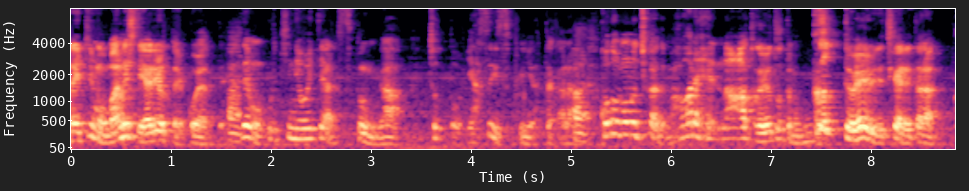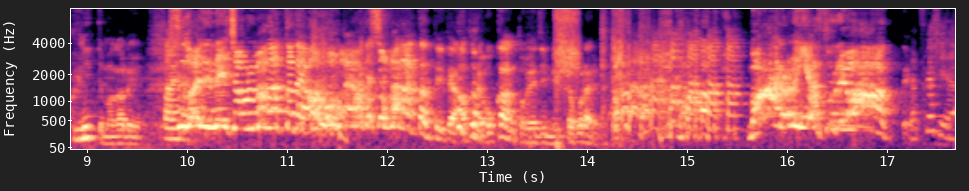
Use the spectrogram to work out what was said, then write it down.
姉貴も真似してやりよったよこうやって、はい。でもうちに置いてあるスプーンがちょっと安いスプーンやったから、はい。子供の力で曲がれへんなーとか言うとってもグッて親指で力入れたらグニって曲がるんよ、はいすごいね姉ちゃん俺曲がったねあお前私も曲がったって言って後でおかんと親父にめっちゃ怒られる。曲がるんやそれはって。懐かしいな。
